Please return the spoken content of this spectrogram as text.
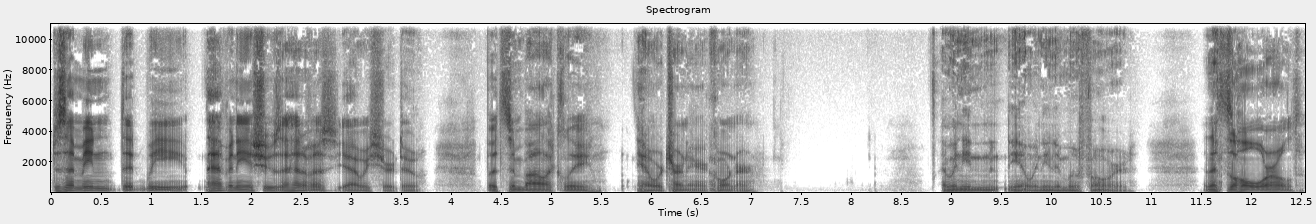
Does that mean that we have any issues ahead of us? Yeah, we sure do. But symbolically, you know, we're turning a corner, and we need, you know, we need to move forward, and that's the whole world.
